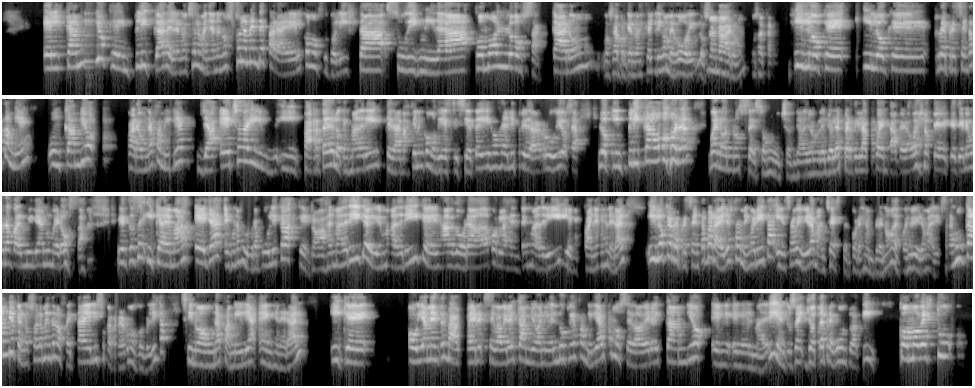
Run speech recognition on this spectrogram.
El cambio que implica de la noche a la mañana, no solamente para él como futbolista, su dignidad, cómo lo sacaron, o sea, porque no es que él dijo me voy, lo sacaron. lo sacaron. Y lo que, y lo que representa también un cambio para una familia ya hecha y, parte de lo que es Madrid, que además tienen como 17 hijos, él y Pilar Rubio, o sea, lo que implica ahora, bueno, no sé, son muchos, ya yo, yo les perdí la cuenta, pero bueno, que, que tienen una familia numerosa. Y entonces, y que además ella es una figura pública que trabaja en Madrid, que vive en Madrid, que es adorada por la gente en Madrid y en España en general, y lo que representa para ellos también ahorita irse a vivir a Manchester, por ejemplo, ¿no? Después de vivir a Madrid. O sea, es un cambio que no solamente lo afecta a él y su carrera como futbolista, sino a una familia en general y que obviamente se va a ver el cambio a nivel núcleo familiar como se va a ver el cambio en, en el Madrid. Entonces yo te pregunto a ti, ¿cómo ves tú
